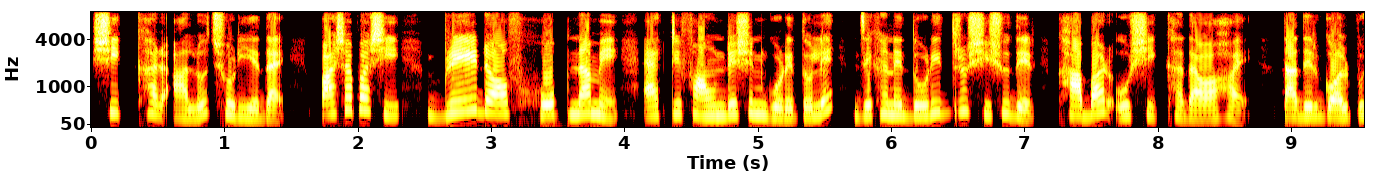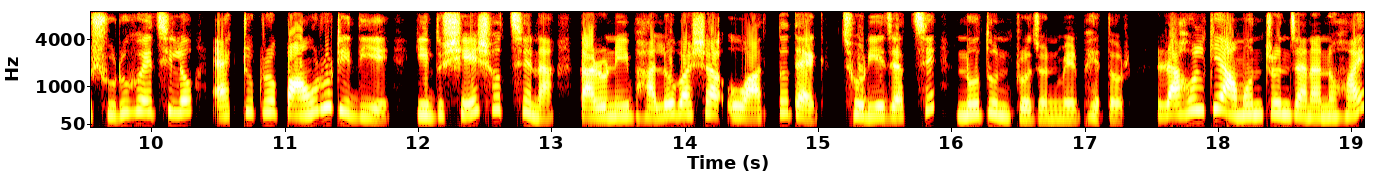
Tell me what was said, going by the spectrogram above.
শিক্ষার আলো ছড়িয়ে দেয়। পাশাপাশি ব্রেড অফ হোপ নামে একটি ফাউন্ডেশন গড়ে তোলে, যেখানে দরিদ্র শিশুদের খাবার ও শিক্ষা দেওয়া হয়। তাদের গল্প শুরু হয়েছিল এক টুকরো পাউরুটি দিয়ে, কিন্তু শেষ হচ্ছে না, কারণ এই ভালোবাসা ও আত্মত্যাগ ছড়িয়ে যাচ্ছে নতুন প্রজন্মের ভেতর। রাহুলকে আমন্ত্রণ জানানো হয়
